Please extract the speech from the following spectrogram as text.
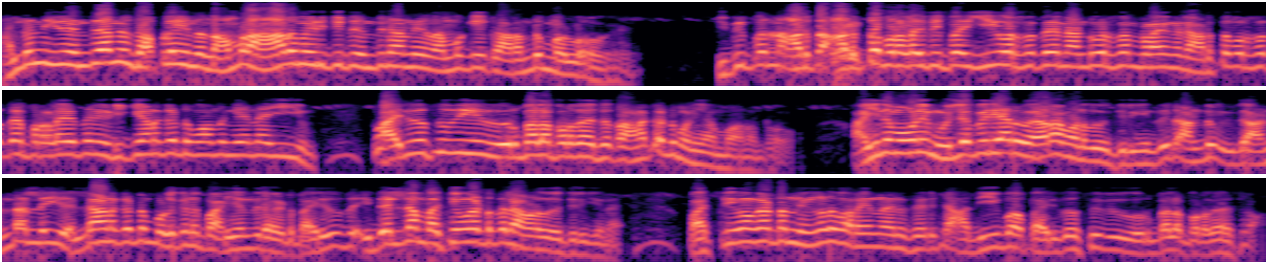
അല്ലെങ്കിൽ എന്തിനാണ് സപ്ലൈ ചെയ്യുന്നത്? നമ്മൾ ആൾ മരിച്ചിട്ട് എന്തിനാണ് നമുക്ക് ഈ കറണ്ടും വെള്ളമൊക്കെ ഇതിപ്പോ അടുത്ത അടുത്ത പ്രളയത്തിൽ ഇപ്പൊ ഈ വർഷത്തെ രണ്ടു വർഷം പ്രളയം കഴിഞ്ഞു അടുത്ത വർഷത്തെ പ്രളയത്തിന് ഇടിക്കണക്കെട്ട് വന്നു കഴിഞ്ഞാൽ ചെയ്യും പരിസ്ഥിതി ദുർബല പ്രദേശത്ത് അണക്കെട്ട് പണിയാൻ പാടുണ്ടോ? അതിന് മുകളിൽ മുല്ലപ്പെരിയാർ വേറെ പണിത് വെച്ചിരിക്കുന്നത്. രണ്ട് രണ്ടല്ല ഇത് എല്ലാ അണക്കെട്ടും പൊളിക്കണ അടിയന്തരമായിട്ട് പരിസ്ഥിതി ഇതെല്ലാം പശ്ചിമഘട്ടത്തിലാണ് പണിത് വെച്ചിരിക്കുന്നത്. പശ്ചിമഘട്ടം നിങ്ങൾ പറയുന്നതനുസരിച്ച് അതീവ പരിസ്ഥിതി ദുർബല പ്രദേശമാണ്.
